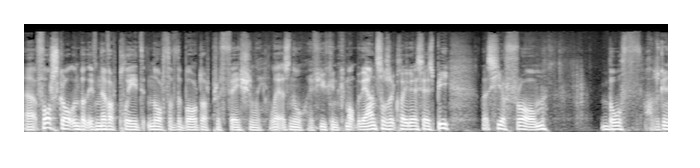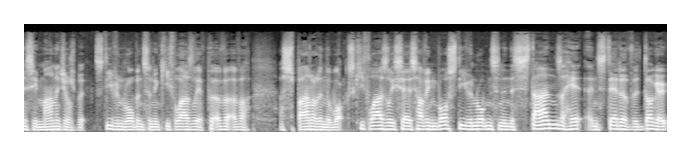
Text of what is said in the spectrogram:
uh, for Scotland, but they've never played north of the border professionally. Let us know if you can come up with the answers at Clyde SSB. Let's hear from both, I was going to say managers, but Stephen Robinson and Keith Lasley have put a bit of a, a spanner in the works. Keith Lasley says having boss Stephen Robinson in the stands ahead instead of the dugout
